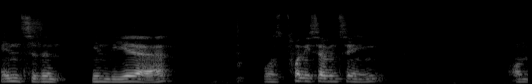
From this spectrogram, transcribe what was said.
incident in the air was 2017. On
